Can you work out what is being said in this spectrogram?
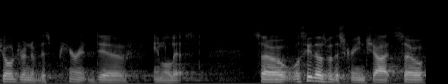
children of this parent div in a list. So we'll see those with a screenshot. So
